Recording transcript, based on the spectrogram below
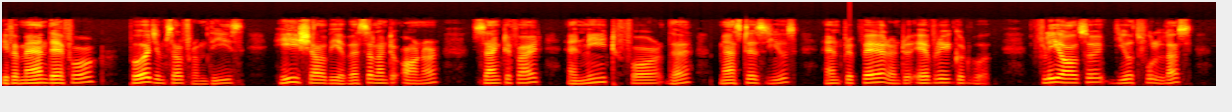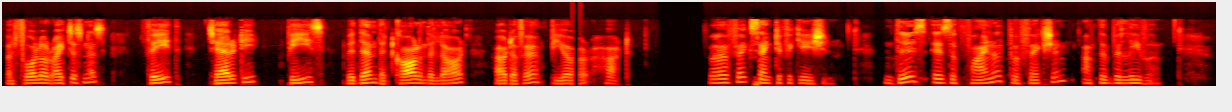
If a man therefore purge himself from these, he shall be a vessel unto honor, sanctified and meet for the master's use, and prepare unto every good work. Flee also youthful lusts, but follow righteousness, faith, charity, peace with them that call on the Lord out of a pure heart. Perfect sanctification. This is the final perfection of the believer,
